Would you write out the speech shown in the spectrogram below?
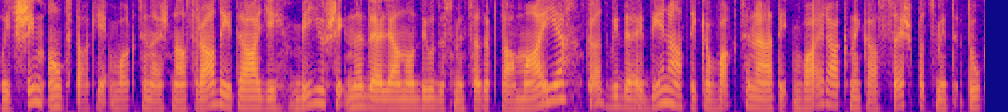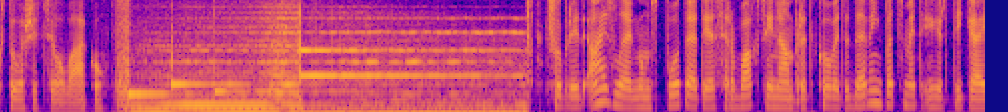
Līdz šim augstākie vakcinēšanās rādītāji bijuši nedēļā no 24. maija, kad vidēji dienā tika vakcinēti vairāk nekā 16 tūkstoši cilvēku. Šobrīd aizliegums potēties ar vakcīnām pret covid-19 ir tikai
